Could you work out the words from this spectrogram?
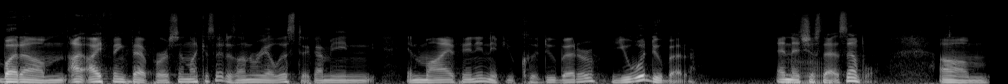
but um, I, I think that person, like I said, is unrealistic. I mean, in my opinion, if you could do better, you would do better, and it's just that simple. Um,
